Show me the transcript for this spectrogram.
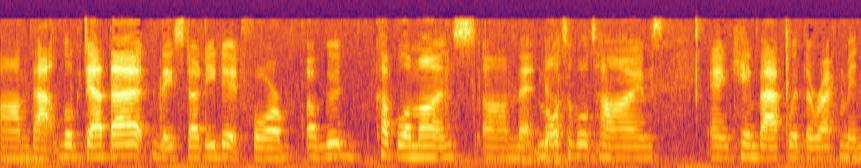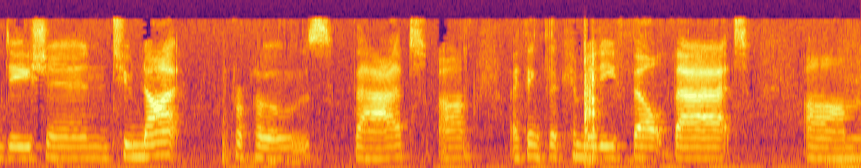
um, that looked at that. They studied it for a good couple of months, um, met multiple times, and came back with a recommendation to not propose that. Um, I think the committee felt that um,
